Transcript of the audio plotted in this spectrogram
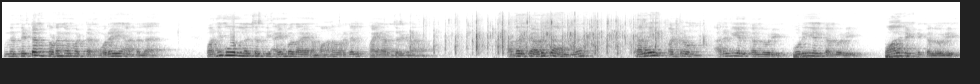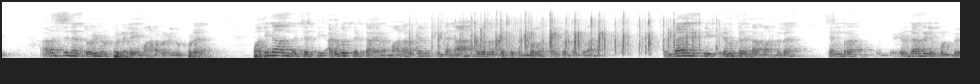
இந்த திட்டம் தொடங்கப்பட்ட ஒரே ஆண்டில் பதிமூணு லட்சத்தி ஐம்பதாயிரம் மாணவர்கள் பயனடைஞ்சிருக்கிறாங்க. அதற்கு அடுத்த ஆண்டு கலை மற்றும் அறிவியல் கல்லூரி பொறியியல் கல்லூரி பாலிடெக்னிக் கல்லூரி அரசின தொழில்நுட்ப நிலைய மாணவர்கள் உட்பட பதினாலு லட்சத்தி அறுபத்தெட்டாயிரம் மாணவர்கள் இந்த நான் முதல்வர் திட்டத்தின் மூலம் பயன்பட்டிருக்கிறாங்க ரெண்டாயிரத்தி இருபத்தி ரெண்டாம் ஆண்டில் சென்ற இரண்டு ஆண்டுகள் முன்பு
